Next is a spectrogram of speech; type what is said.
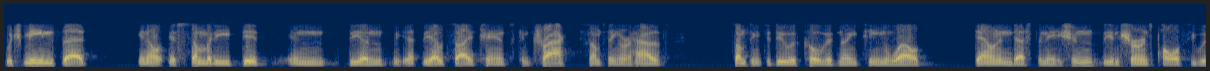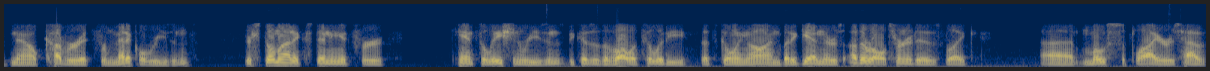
which means that you know if somebody did in the the outside chance contract something or have something to do with COVID 19 while down in destination, the insurance policy would now cover it for medical reasons. They're still not extending it for cancellation reasons because of the volatility that's going on. But again, there's other alternatives like uh, most suppliers have,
